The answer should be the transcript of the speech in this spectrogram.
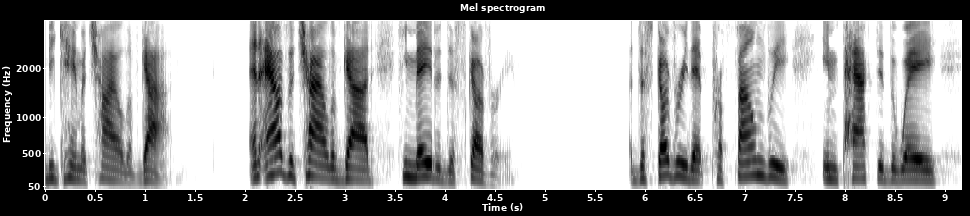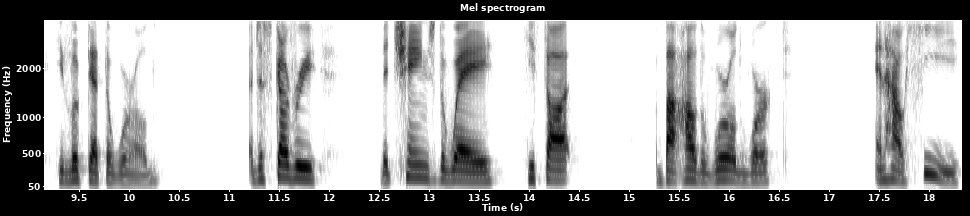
became a child of God. And as a child of God, he made a discovery. A discovery that profoundly impacted the way he looked at the world. A discovery that changed the way he thought about how the world worked and how he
